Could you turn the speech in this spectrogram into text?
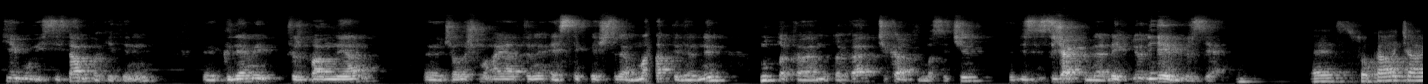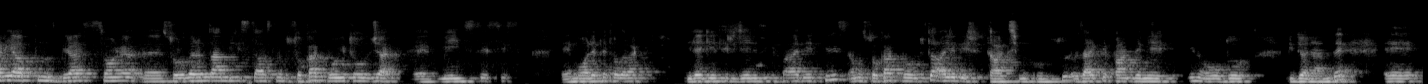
ki bu istihdam paketinin e, kıdemi tırpanlayan, e, çalışma hayatını esnekleştiren maddelerinin mutlaka mutlaka çıkartılması için bizi sıcak günler bekliyor diyebiliriz yani. E, sokağa çağrı yaptınız. Biraz sonra e, sorularımdan birisi de aslında bu sokak boyutu olacak. E, mecliste siz e, muhalefet olarak dile getireceğinizi ifade ettiniz. Ama sokak boyutu da ayrı bir tartışma konusu. Özellikle pandeminin olduğu bir dönemde. E,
